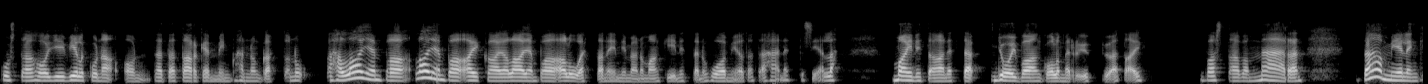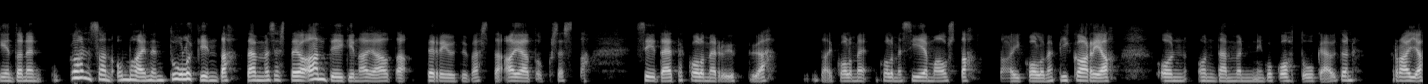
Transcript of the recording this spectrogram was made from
Kustaa H.J. Vilkuna on tätä tarkemmin, kun hän on katsonut vähän laajempaa, laajempaa aikaa ja laajempaa aluetta, niin nimenomaan kiinnittänyt huomiota tähän, että siellä mainitaan, että joi vaan kolme ryyppyä tai vastaavan määrän. Tämä on mielenkiintoinen kansanomainen tulkinta tämmöisestä jo antiikin ajalta periytyvästä ajatuksesta siitä, että kolme ryyppyä tai kolme, kolme siemausta tai kolme pikaria on, on tämmöinen niin kohtuukäytön raja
